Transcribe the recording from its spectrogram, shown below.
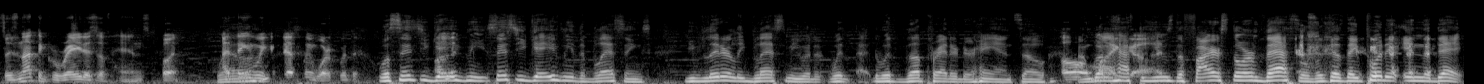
So it's not the greatest of hands, but I think we can definitely work with it. Well, since you gave me since you gave me the blessings, you literally blessed me with with with the predator hand. So Oh I'm gonna have to use the Firestorm Vassal because they put it in the deck.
